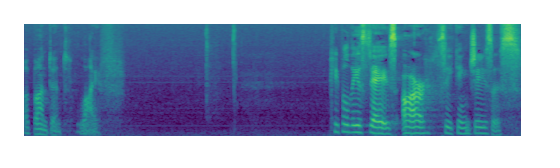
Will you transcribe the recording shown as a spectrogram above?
abundant life. People these days are seeking Jesus.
